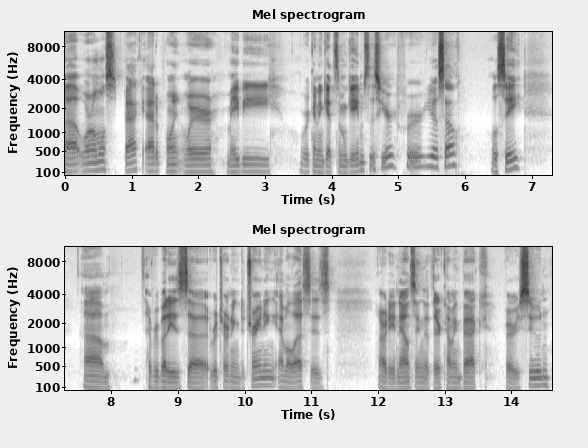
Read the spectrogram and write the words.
Uh, we're almost back at a point where maybe we're going to get some games this year for USL. We'll see. Um, everybody's uh, returning to training. MLS is already announcing that they're coming back very soon.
